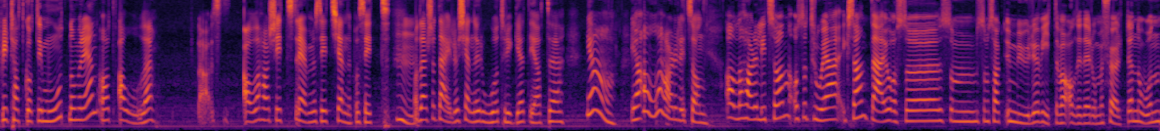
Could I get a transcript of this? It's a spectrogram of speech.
blir tatt godt imot, nummer én, og at alle alle har sitt, strever med sitt, kjenner på sitt. Mm. Og det er så deilig å kjenne ro og trygghet i at eh, ja, ja, alle har det litt sånn. Alle har det litt sånn. Og så tror jeg, ikke sant, det er jo også som, som sagt umulig å vite hva alle i det rommet følte. Noen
